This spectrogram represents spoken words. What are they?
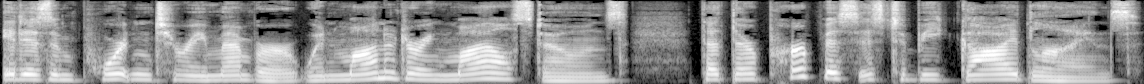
It is important to remember when monitoring milestones that their purpose is to be guidelines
